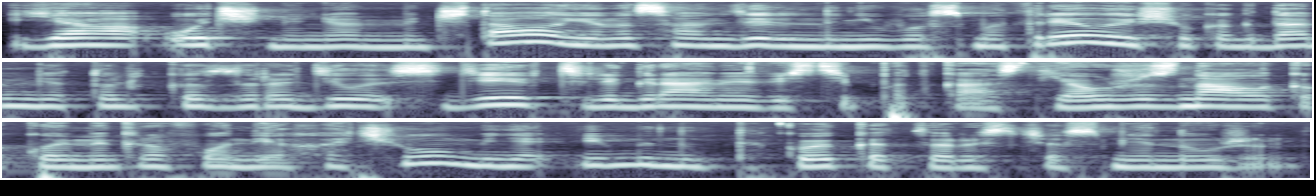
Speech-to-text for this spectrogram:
Я очень о нем мечтала, я на самом деле на него смотрела еще, когда мне только зародилась идея в Телеграме вести подкаст. Я уже знала, какой микрофон я хочу, у меня именно такой, который сейчас мне нужен.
